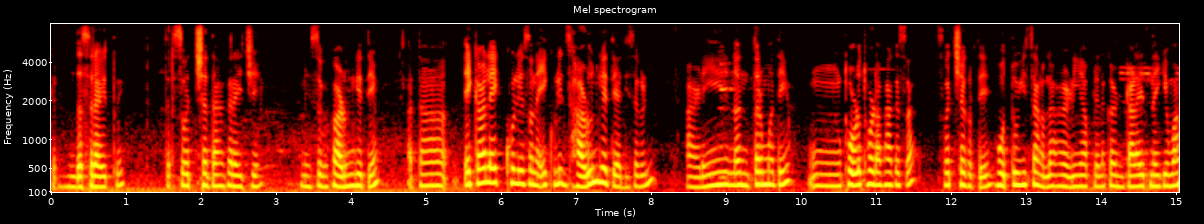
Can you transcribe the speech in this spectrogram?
कारण दसरा येतो आहे तर स्वच्छता करायची आहे. आणि सगळं काढून घेते. आता एका वेळेला एक खोली असं नाही एक खोली झाडून घेते आधी सगळी. आणि नंतर मग ते थोडं थोडा भाग असा स्वच्छ करते. होतोही चांगला आणि आपल्याला कंटाळा येत नाही किंवा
